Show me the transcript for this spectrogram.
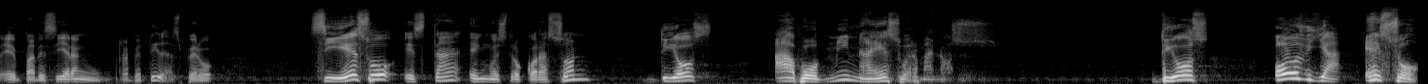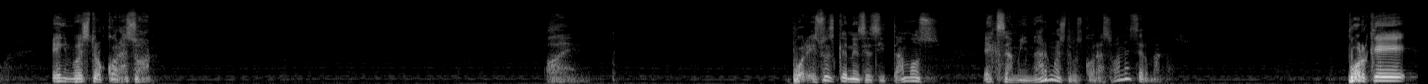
eh, parecieran repetidas, pero si eso está en nuestro corazón, Dios abomina eso, hermanos. Dios odia eso en nuestro corazón. Por eso es que necesitamos examinar nuestros corazones, hermanos. Porque,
